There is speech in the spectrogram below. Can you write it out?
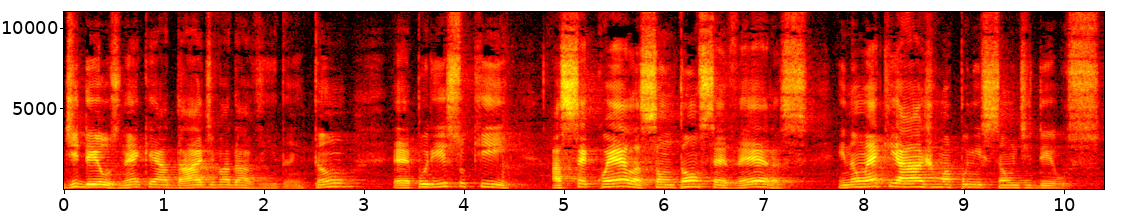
de Deus, né, que é a dádiva da vida. Então, é por isso que as sequelas são tão severas e não é que haja uma punição de Deus,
